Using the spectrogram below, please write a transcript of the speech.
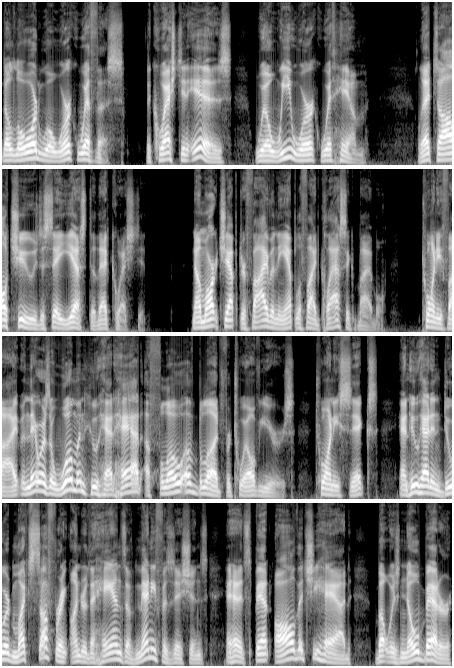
the Lord will work with us. The question is, will we work with Him? Let's all choose to say yes to that question. Now, Mark chapter 5 in the Amplified Classic Bible. 25. And there was a woman who had had a flow of blood for 12 years. 26 and who had endured much suffering under the hands of many physicians, and had spent all that she had, but was no better,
